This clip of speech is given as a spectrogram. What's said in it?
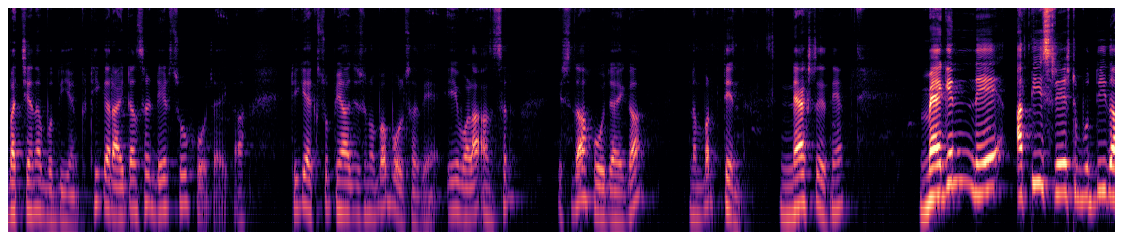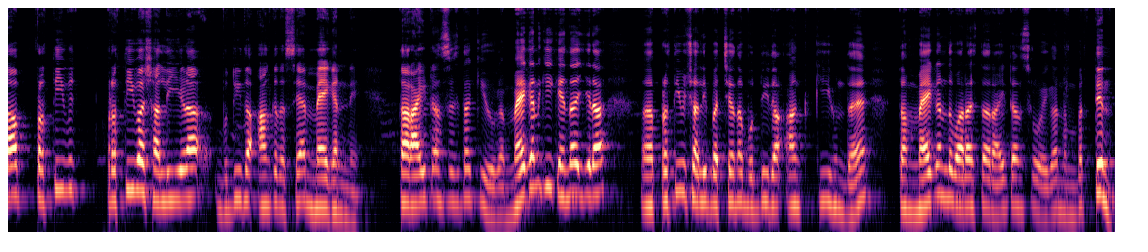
ਬੱਚਿਆਂ ਦਾ ਬੁੱਧੀ ਅੰਕ। ਠੀਕ ਹੈ ਰਾਈਟ ਆਨਸਰ 150 ਹੋ ਜਾਏਗਾ। ਠੀਕ ਹੈ 150 ਜਿਸ ਨੂੰ ਆਪਾਂ ਬੋਲ ਸਕਦੇ ਹਾਂ, ਇਹ ਵਾਲਾ ਆਨਸਰ ਇਸ ਦਾ ਹੋ ਜਾਏਗਾ ਨੰਬਰ 3 ਨੈਕਸਟ ਦੇਖਦੇ ਹਾਂ। ਮੈਗਨ ਨੇ ਅਤੀ ਸ੍ਰੇਸ਼ਟ ਬੁੱਧੀ ਦਾ ਪ੍ਰਤੀ ਪ੍ਰਤਿਭਾਸ਼ਾਲੀ ਜਿਹੜਾ ਬੁੱਧੀ ਦਾ ਅੰਕ ਦੱਸਿਆ ਮੈਗਨ ਨੇ। ਤਾਂ ਰਾਈਟ ਆਨਸਰ ਇਸ ਦਾ ਕੀ ਹੋਗਾ ਮੈਗਨ ਕੀ ਕਹਿੰਦਾ ਜਿਹੜਾ ਪ੍ਰਤੀਭਾਸ਼ਾਲੀ ਬੱਚਿਆਂ ਦਾ ਬੁੱਧੀ ਦਾ ਅੰਕ ਕੀ ਹੁੰਦਾ ਹੈ? ਤਾਂ ਮੈਗਨ ਦੁਆਰਾ ਇਸ ਦਾ ਰਾਈਟ ਆਨਸਰ ਹੋਏਗਾ ਨੰਬਰ 3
